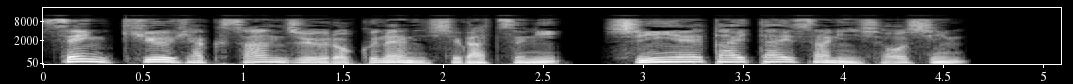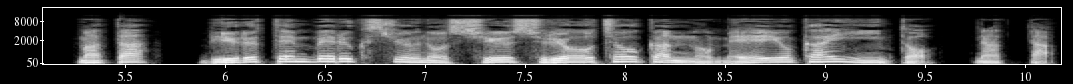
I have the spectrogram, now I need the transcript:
1936年4月に親衛隊大佐に昇進。また、ビュルテンベルク州の州首領長官の名誉会員となった。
